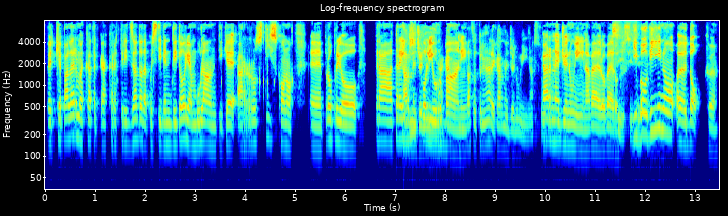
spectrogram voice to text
perché Palermo è ca- è caratterizzata da questi venditori ambulanti che arrostiscono eh, proprio tra, tra i vicoli ca- urbani. da sottolineare carne genuina, Carne genuina, vero, vero. Sì, sì, Di sì. bovino eh, DOC,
